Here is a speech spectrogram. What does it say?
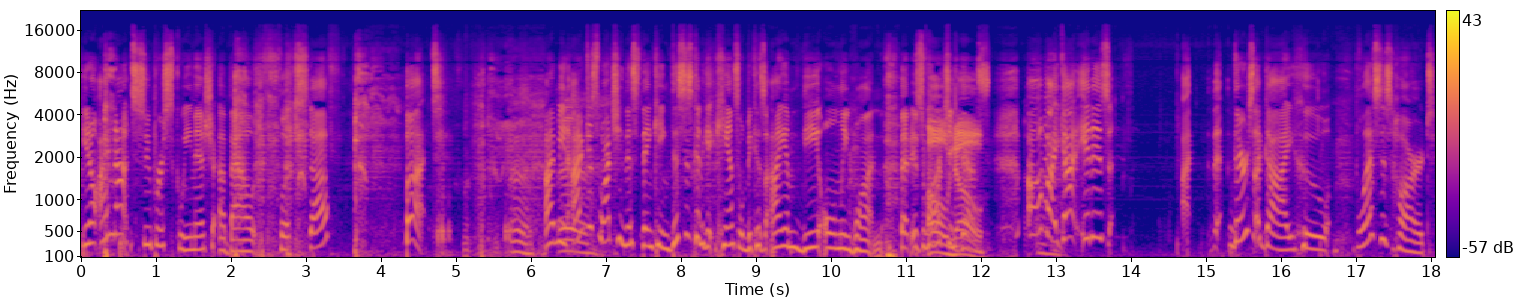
you know, I'm not super squeamish about foot stuff, but I mean, I'm just watching this thinking this is going to get canceled because I am the only one that is oh, watching no. this. Oh my God, it is. I- There's a guy who, bless his heart,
